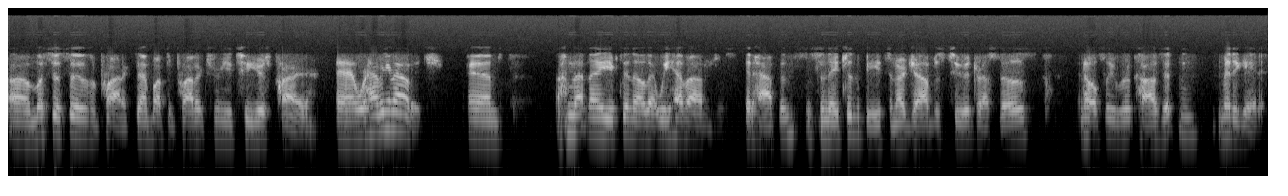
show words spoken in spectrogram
um, let's just say there's a product. I bought the product from you two years prior, and we're having an outage. And I'm not naive to know that we have outages. It happens. It's the nature of the beast, and our job is to address those and hopefully root cause it and mitigate it.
